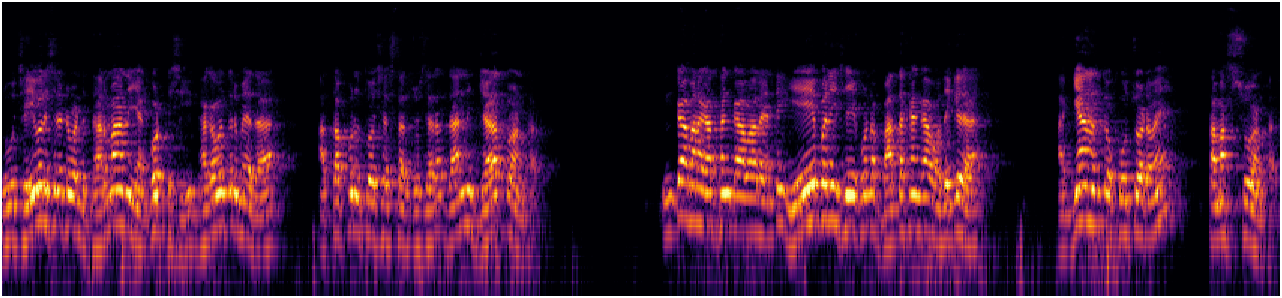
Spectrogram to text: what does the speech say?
నువ్వు చేయవలసినటువంటి ధర్మాన్ని ఎగ్గొట్టేసి భగవంతుడి మీద ఆ తప్పును తోసేస్తారు చూసారా? దాన్ని జడత్వం అంటారు. ఇంకా మనకు అర్థం కావాలంటే ఏ పని చేయకుండా బద్ధకంగా ఒక దగ్గర అజ్ఞానంతో కూర్చోవడమే తమస్సు అంటారు.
